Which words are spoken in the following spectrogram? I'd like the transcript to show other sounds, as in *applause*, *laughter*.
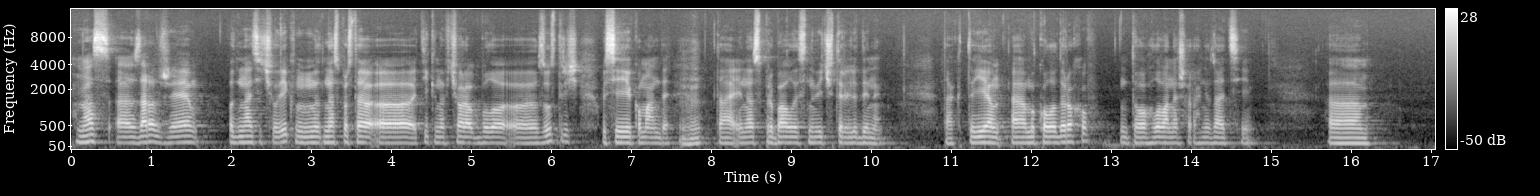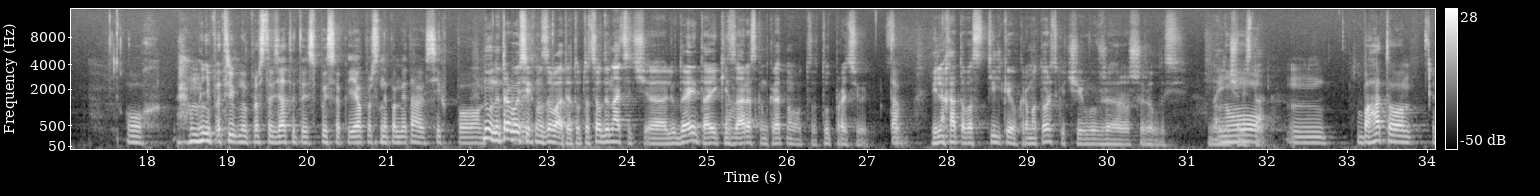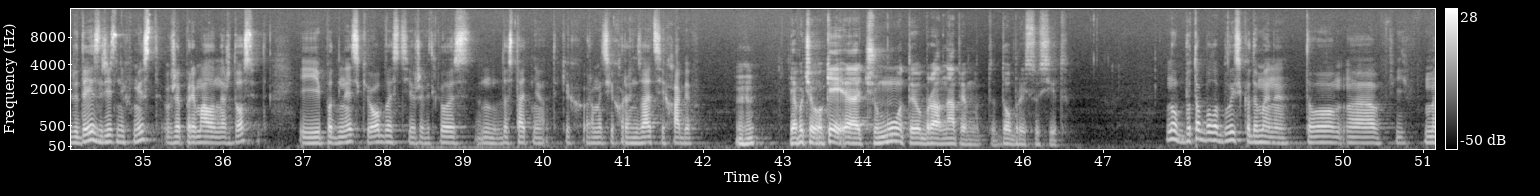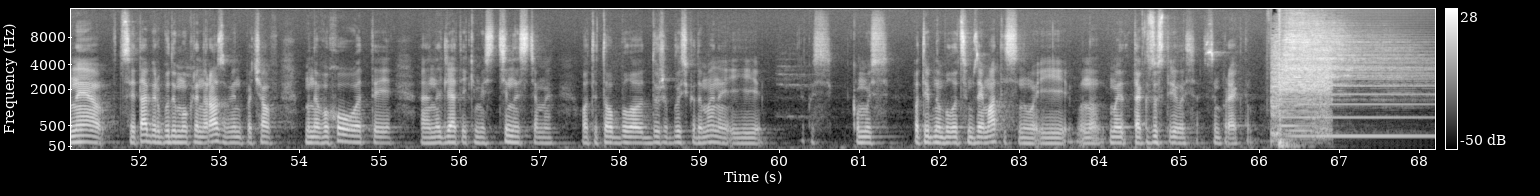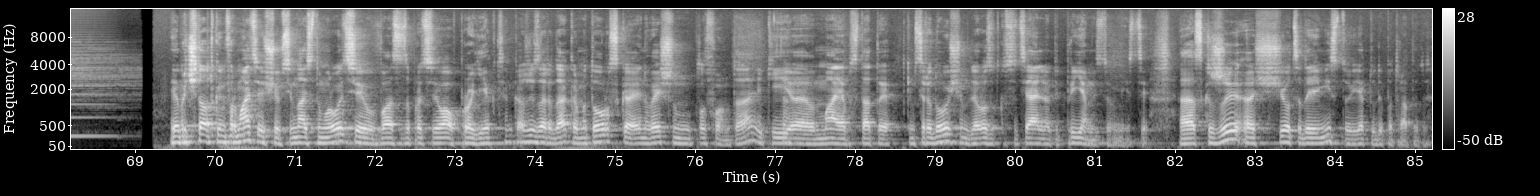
у нас е, зараз вже 11 чоловік. У нас просто е, тільки на вчора була е, зустріч усієї команди. Угу. Та, і нас прибавилось нові чотири людини. Так, то є е, Микола Дорохов, то голова нашої організації. Е, ох, *laughs* мені потрібно просто взяти той список. Я просто не пам'ятаю всіх по. Ну, не треба всіх називати. Тобто це 11 е, людей, та, які Так. зараз конкретно от тут працюють. Так. Вільна хата у вас тільки в Краматорську, чи ви вже розширились на інші міста? Багато людей з різних міст вже приймали наш досвід. І по Донецькій області вже відкрилось ну, достатньо таких громадських організацій, хабів. Угу. Я почув, окей, е, чому ти обрав напрям добрий сусід? Ну, бо то було близько до мене. То е, мене в цей табір будемо Україна разом. Він почав мене виховувати, е, наділяти якимись цінностями. От і то було дуже близько до мене, і якось комусь потрібно було цим займатися. Ну і воно ми так зустрілися з цим проєктом. Я прочитав таку інформацію, що в 2017 році у вас запрацював проєкт, кажуть зараз, да? Краматорська Innovation Platform, та? який Так. е, має стати таким середовищем для розвитку соціального підприємництва в місті. Е, Скажи, е, що це дає місту і як туди потрапити?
